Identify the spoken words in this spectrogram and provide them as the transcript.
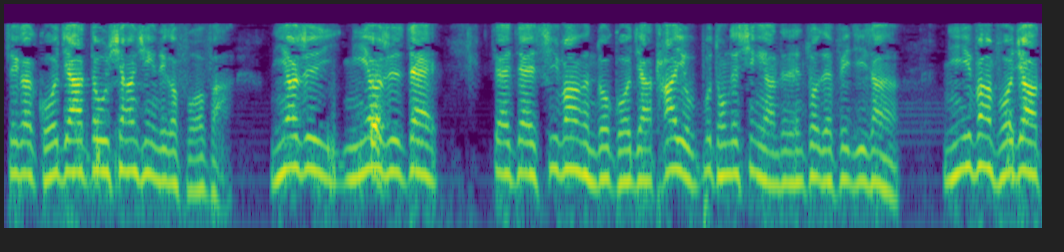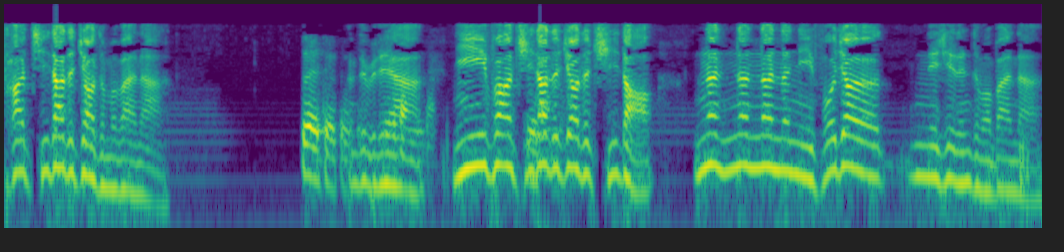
这个国家都相信这个佛法。你要是你要是在在在西方很多国家，他有不同的信仰的人坐在飞机上，你一放佛教，他其他的教怎么办呢？对对对，对不对啊？你一放其他的教的祈祷，那那那那你佛教那些人怎么办呢？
